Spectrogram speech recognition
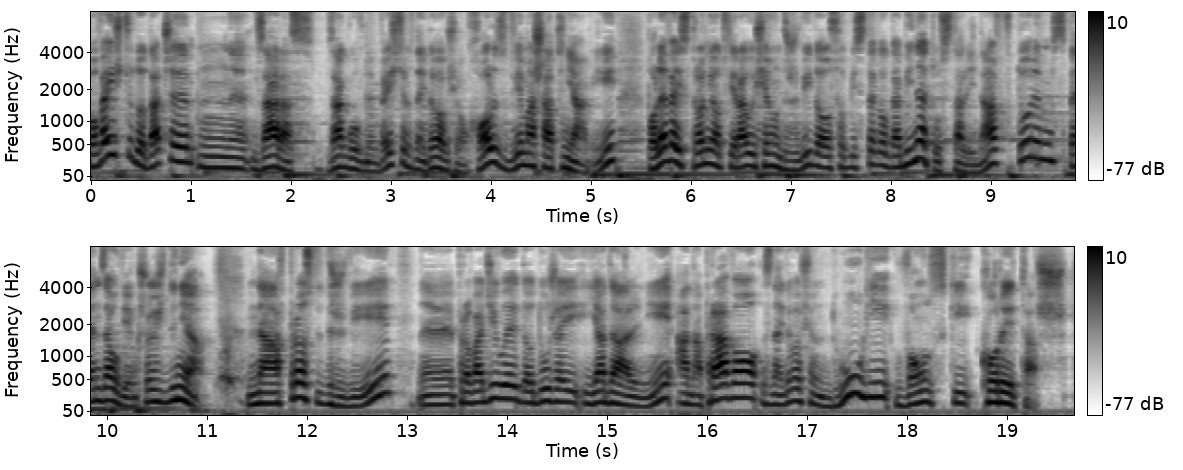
Po wejściu do daczy, mm, zaraz za głównym wejściem, znajdował się hol z dwiema szatniami. Po lewej stronie otwierały się drzwi do osobistego gabinetu Stalina, w którym spędzał większość dnia. Na wprost drzwi y, prowadziły do dużej jadalni, a na prawo znajdował się długi, wąski korytarz.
